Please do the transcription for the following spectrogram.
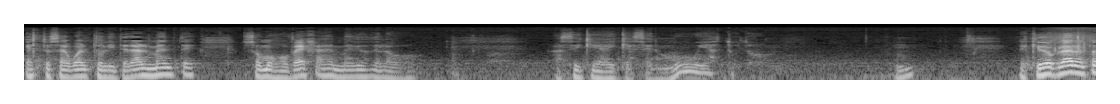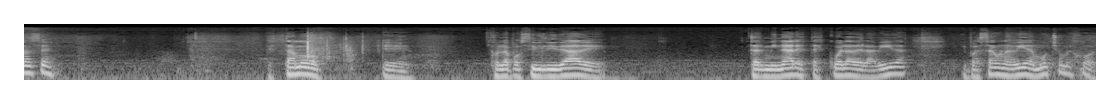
esto se ha vuelto literalmente, somos ovejas en medio de lobos. Así que hay que ser muy astuto. ¿Mm? ¿Les quedó claro entonces? Estamos eh, con la posibilidad de terminar esta escuela de la vida y pasar una vida mucho mejor.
